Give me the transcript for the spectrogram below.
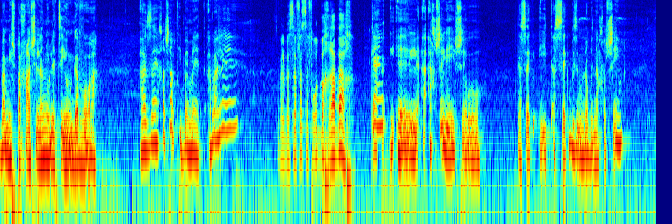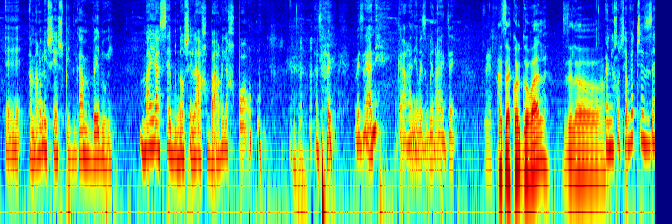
במשפחה שלנו לציון גבוה. אז uh, חשבתי באמת, אבל... Uh, אבל בסוף הספרות בחרה בך. כן, אח שלי, שהוא התעסק, התעסק בזמנו בנחשים, אמר לי שיש פתגם בדואי. מה יעשה בנו של העכבר? יחפור. אז, וזה אני, ככה אני מסבירה את זה. אז זה הכל גורל? זה לא... אני חושבת שזה...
